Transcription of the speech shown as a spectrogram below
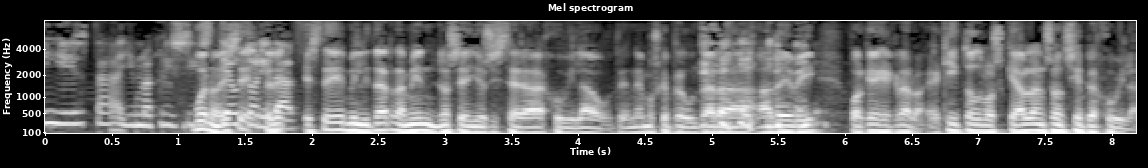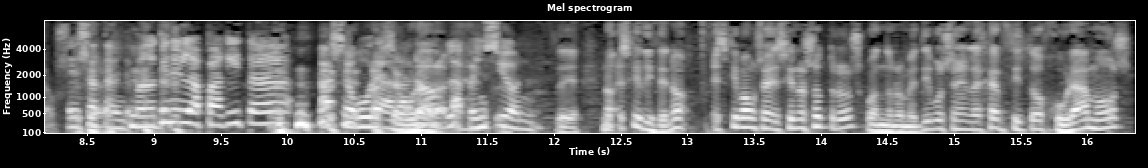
Y está hay una crisis Bueno, de este, autoridad. este militar también, no sé yo si estará jubilado. Tenemos que preguntar a, a Debbie, porque claro, aquí todos los que hablan son siempre jubilados. O sea, Exactamente. Cuando tienen la paguita asegurada, Asegurada. ¿no? La pensión. No, es que dice, no, es que vamos a ver, si nosotros cuando nos metimos en el ejército juramos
